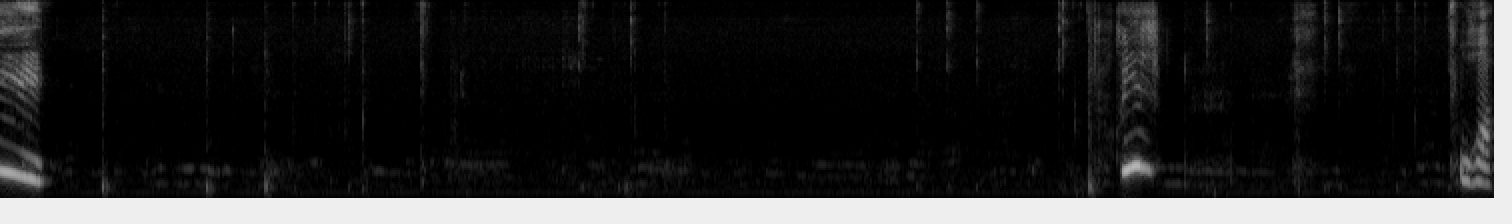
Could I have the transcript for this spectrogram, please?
İyi. Hayır. Oha.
